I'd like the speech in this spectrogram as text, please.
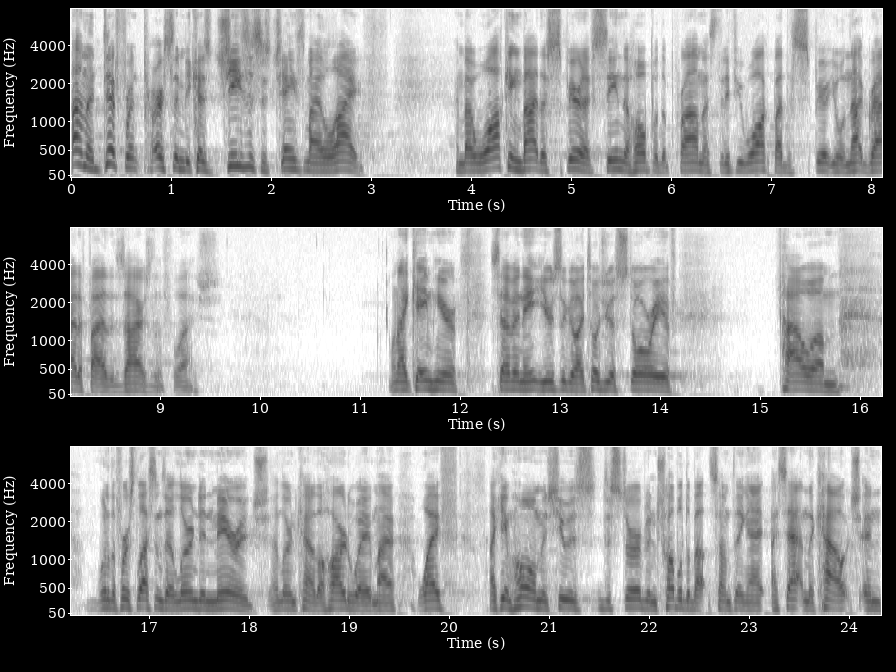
I'm a different person because Jesus has changed my life. And by walking by the Spirit, I've seen the hope of the promise that if you walk by the Spirit, you will not gratify the desires of the flesh. When I came here seven, eight years ago, I told you a story of how um, one of the first lessons I learned in marriage. I learned kind of the hard way. My wife, I came home and she was disturbed and troubled about something. I, I sat on the couch and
